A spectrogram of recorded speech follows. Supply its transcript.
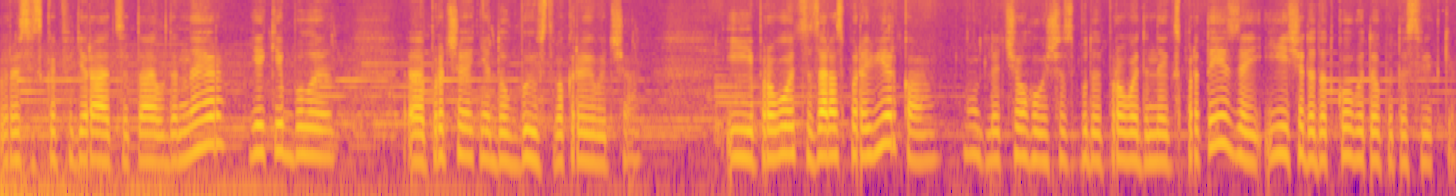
Російської Федерації та ЛДНР, які були е, причетні до вбивства Кривича. І проводиться зараз перевірка, ну, для чого зараз будуть проведені експертизи і ще додаткові допити свідків.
